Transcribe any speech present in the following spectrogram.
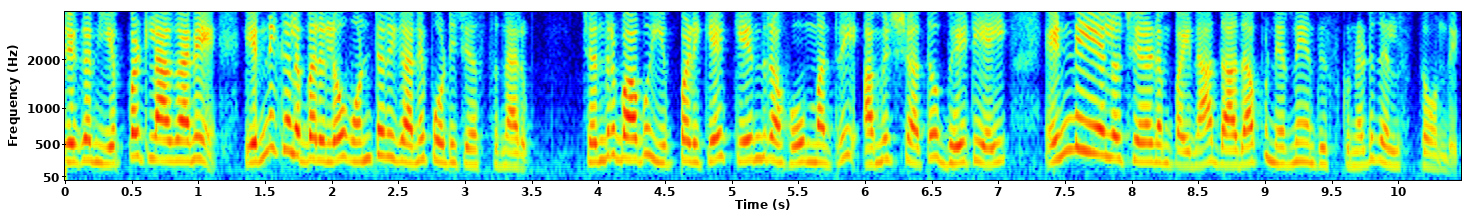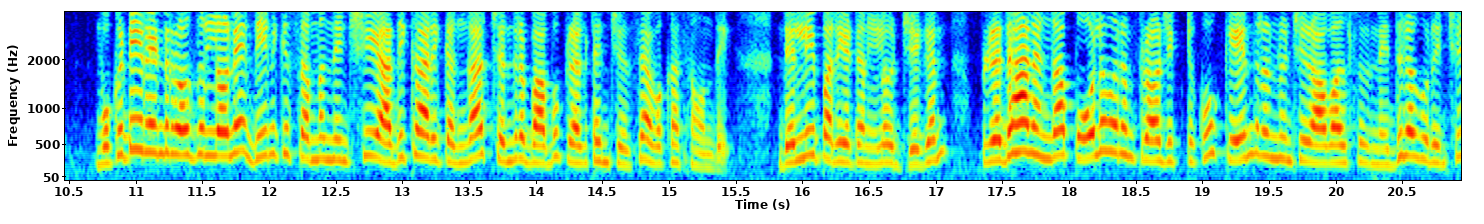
జగన్ ఎప్పట్లాగానే ఎన్నికల బరిలో ఒంటరిగానే పోటీ చేస్తున్నారు. చంద్రబాబు ఇప్పటికే కేంద్ర హోంమంత్రి అమిత్ షాతో భేటీ అయి ఎన్డీఏలో చేరడంపైన దాదాపు నిర్ణయం తీసుకున్నట్టు తెలుస్తోంది. ఒకటి రెండు రోజుల్లోనే దీనికి సంబంధించి అధికారికంగా చంద్రబాబు ప్రకటన చేసే అవకాశం ఉంది. ఢిల్లీ పర్యటనలో జగన్ ప్రధానంగా పోలవరం ప్రాజెక్టుకు కేంద్రం నుంచి రావాల్సిన నిధుల గురించి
